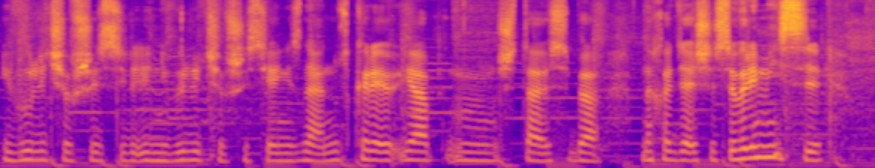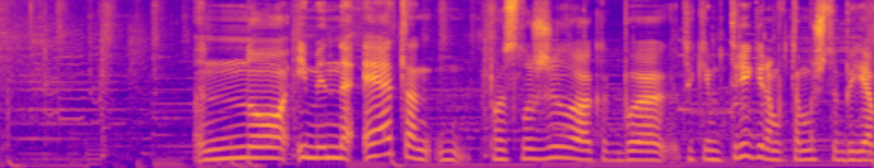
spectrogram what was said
и вылечившись или не вылечившись, я не знаю. Ну, скорее, я считаю себя находящейся в ремиссии. Но именно это послужило как бы таким триггером к тому, чтобы я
